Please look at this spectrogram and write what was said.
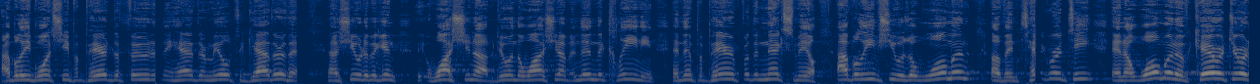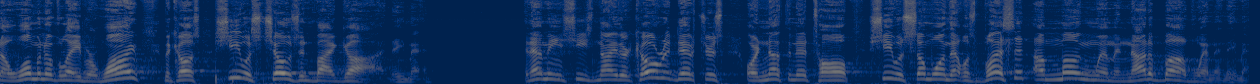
I believe once she prepared the food and they had their meal together, that uh, she would have begun washing up, doing the washing up, and then the cleaning, and then preparing for the next meal. I believe she was a woman of integrity and a woman of character and a woman of labor. Why? Because she was chosen by God. Amen. And that means she's neither co redemptress or nothing at all. She was someone that was blessed among women, not above women. Amen.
